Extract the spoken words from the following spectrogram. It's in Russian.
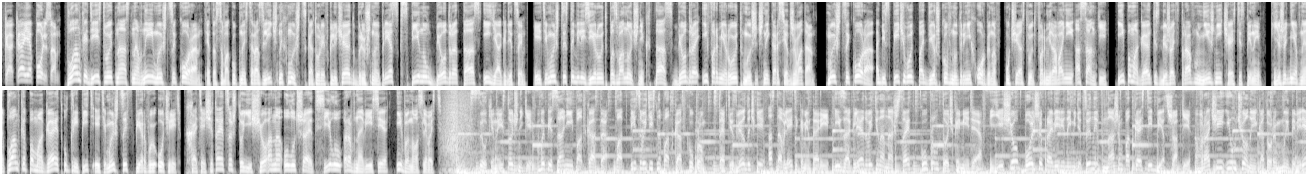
Какая польза? Планка действует на основные мышцы кора. Это совокупность различных мышц, которые включают брюшной пресс, спину, бедра, таз и ягодицы. Эти мышцы стабилизируют позвоночник, таз, бедра и формируют мышечный корсет живота. Мышцы кора обеспечивают поддержку внутренних органов, участвуют в формировании осанки и помогают избежать травм нижней части спины. Ежедневная планка помогает укрепить эти мышцы в первую очередь, хотя считается, что еще она улучшает силу, равновесие и выносливость. Ссылки на источники в описании подкаста. Подписывайтесь на подкаст Купрум, ставьте звездочки, оставляйте комментарии и заглядывайте на наш сайт kuprum.media. Еще больше проверенной медицины в нашем подкасте без шапки. Врачи и ученые, которым мы доверяем,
